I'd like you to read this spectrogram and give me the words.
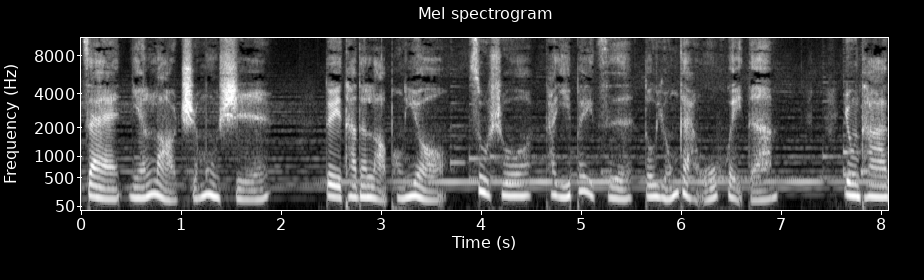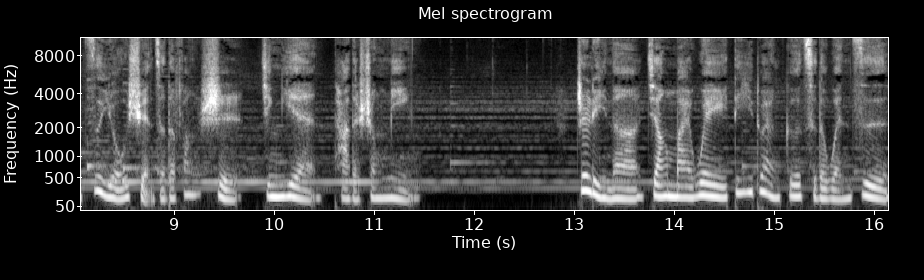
在年老迟暮时，对他的老朋友诉说他一辈子都勇敢无悔的，用他自由选择的方式惊艳他的生命。这里呢，将 My Way 第一段歌词的文字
